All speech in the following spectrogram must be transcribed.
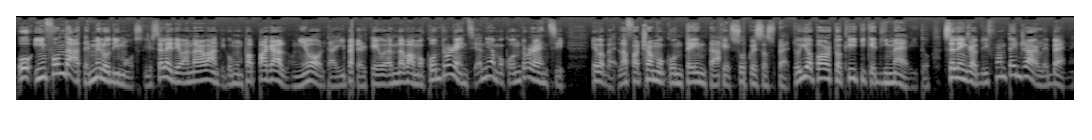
o infondate, me lo dimostri. Se lei deve andare avanti come un pappagallo ogni volta a ripetere che andavamo contro Renzi, andiamo contro Renzi e vabbè, la facciamo contenta anche su questo aspetto. Io porto critiche di merito. Se lei è in grado di fronteggiarle, bene.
